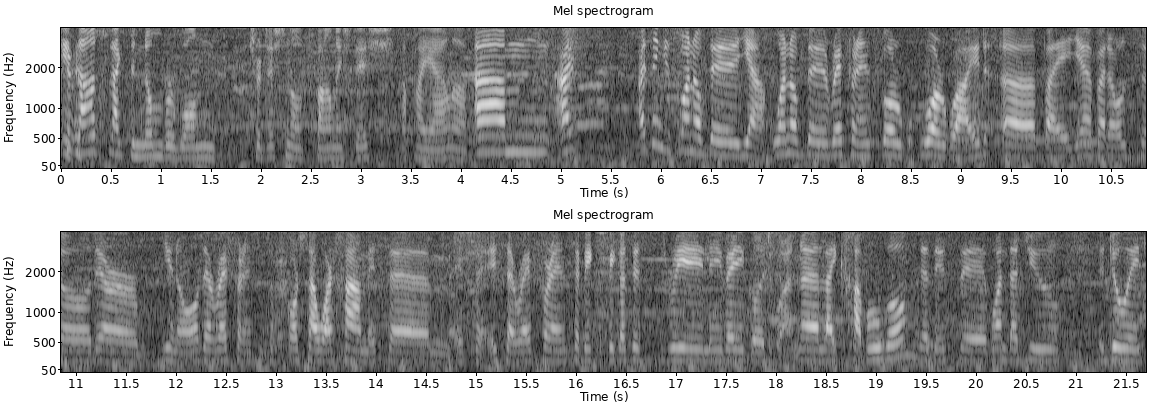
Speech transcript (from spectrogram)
Is that like the number one traditional Spanish dish, a paella? Um, I I think it's one of the yeah one of the reference world, worldwide uh, paella, but also there are you know other references. Of course, our ham is um, is, a, is a reference because it's really very good one. Uh, like jabugo, that is the one that you do it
